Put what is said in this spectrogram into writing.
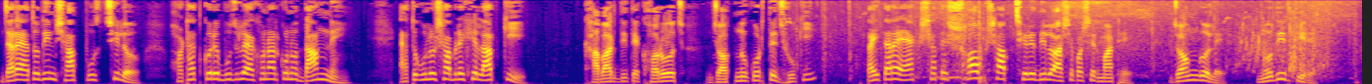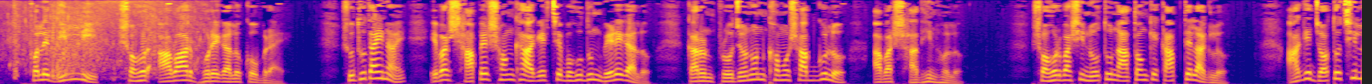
যারা এতদিন সাপ পুষছিল, হঠাৎ করে বুঝল এখন আর কোনো দাম নেই। এতগুলো সাপ রেখে লাভ কি? খাবার দিতে খরচ, যত্ন করতে ঝুঁকি, তাই তারা একসাথে সব সাপ ছেড়ে দিল আশেপাশের মাঠে, জঙ্গলে, নদীর তীরে। ফলে দিল্লি শহর আবার ভরে গেল কোবরায়। শুধু তাই নয়, এবার সাপের সংখ্যা আগের চেয়ে বহুগুণ বেড়ে গেল, কারণ প্রজননক্ষম সাপগুলো আবার স্বাধীন হল। শহরবাসী নতুন আতঙ্কে কাঁপতে লাগল। আগে যত ছিল,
